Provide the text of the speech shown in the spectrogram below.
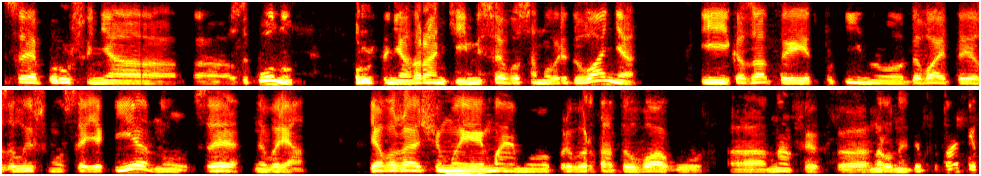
це порушення е, закону, порушення гарантій місцевого самоврядування, і казати спокійно, давайте залишимо все як є. Ну це не варіант. Я вважаю, що ми маємо привертати увагу е, наших е, народних депутатів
